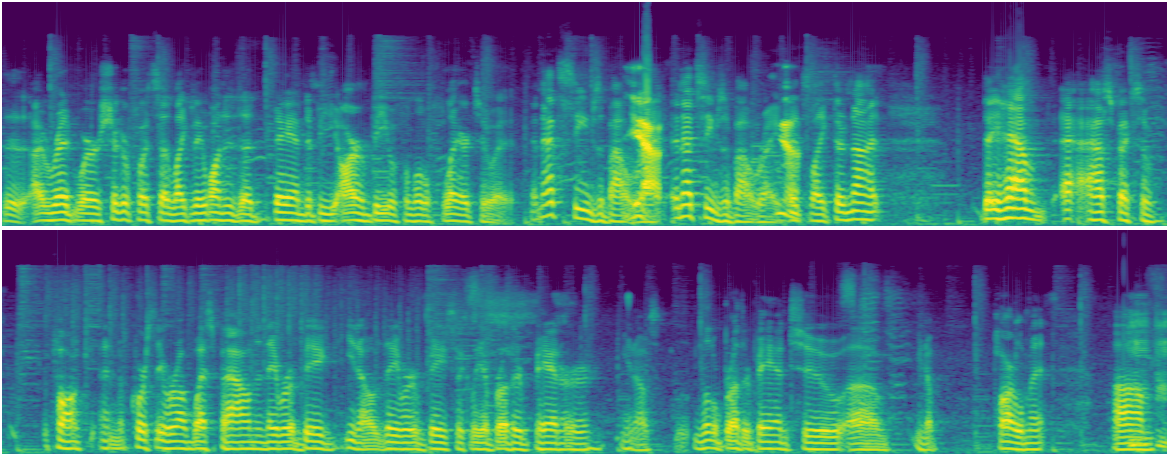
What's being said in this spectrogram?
the, the I read where Sugarfoot said like they wanted a band to be R and B with a little flair to it, and that seems about yeah. right. And that seems about right. Yeah. It's like they're not. They have aspects of funk, and of course they were on Westbound, and they were a big you know they were basically a brother band or you know little brother band to um, you know Parliament um, mm-hmm.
